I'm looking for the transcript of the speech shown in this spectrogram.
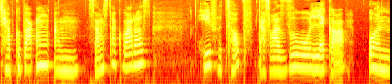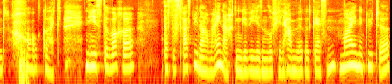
Ich habe gebacken am Samstag war das. Hefezopf, das war so lecker. Und, oh Gott, nächste Woche, das ist fast wie nach Weihnachten gewesen. So viel haben wir gegessen. Meine Güte.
